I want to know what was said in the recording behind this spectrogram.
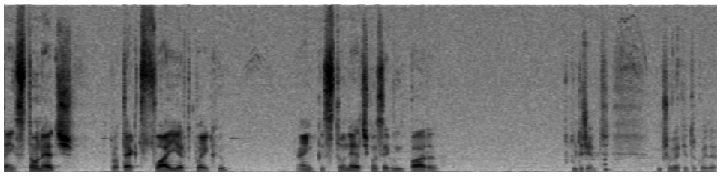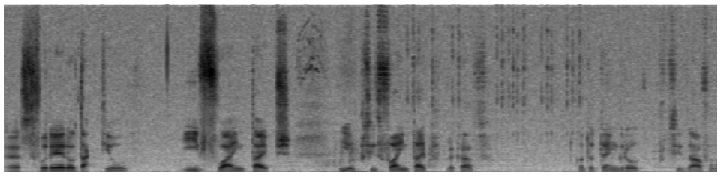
tem Stone Edge, Protect, Fly e Earthquake, em que Stone Edge consegue limpar muita gente. Vamos ver aqui outra coisa. Uh, se for Aerodactyl e Flying Types, e eu preciso Flying Type, por acaso, enquanto eu tenho Growth precisava.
